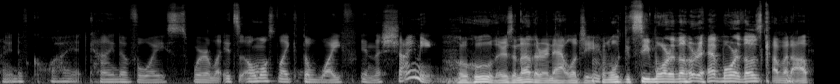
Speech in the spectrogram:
kind of quiet kind of voice where it's almost like the wife in The Shining Ooh, there's another analogy. We'll see more of those. Have more of those coming up.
